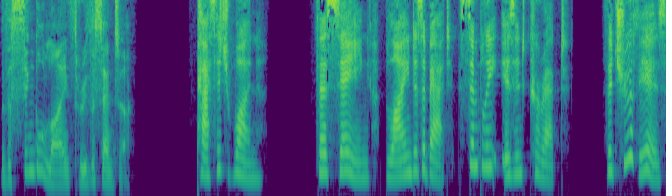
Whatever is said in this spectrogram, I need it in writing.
with a single line through the center. Passage 1. The saying, blind as a bat, simply isn't correct. The truth is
